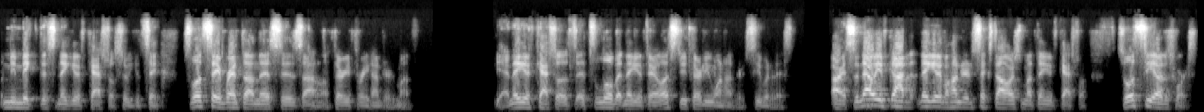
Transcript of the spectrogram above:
let me make this negative cash flow so we can see. So let's say rent on this is I don't know thirty three hundred a month. Yeah, negative cash flow. It's, it's a little bit negative there. Let's do thirty one hundred. See what it is. All right, so now we've got negative $106 a month negative cash flow. So let's see how this works.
